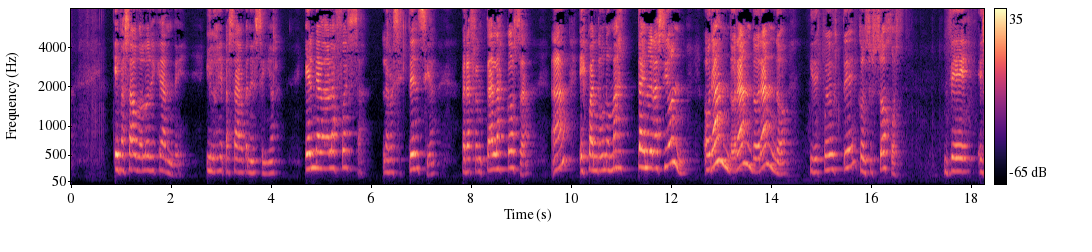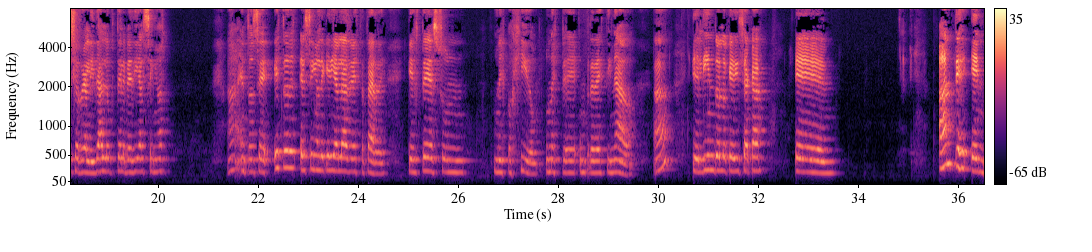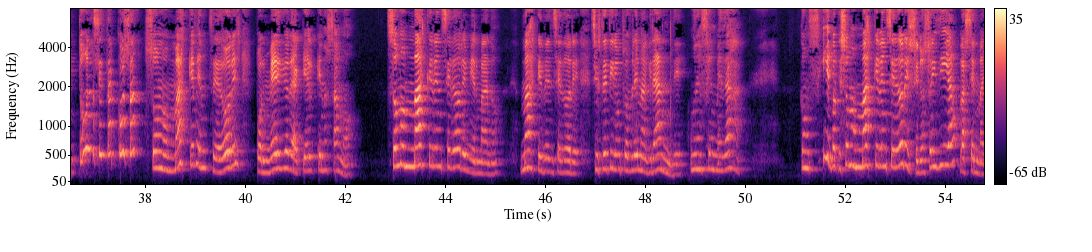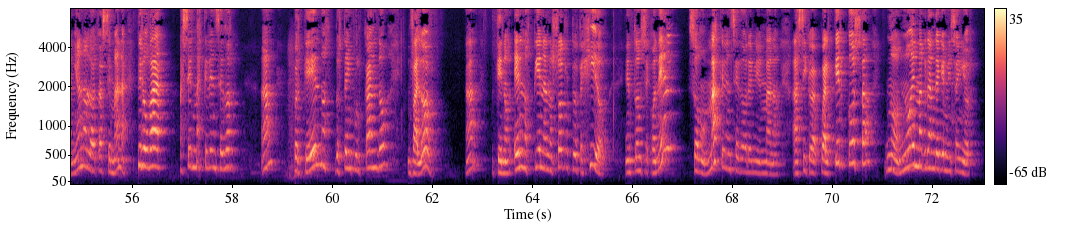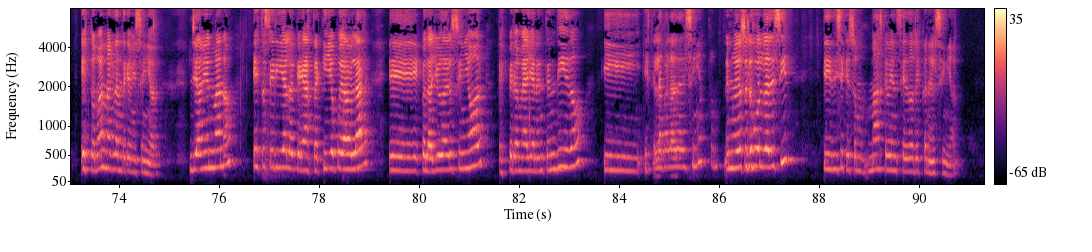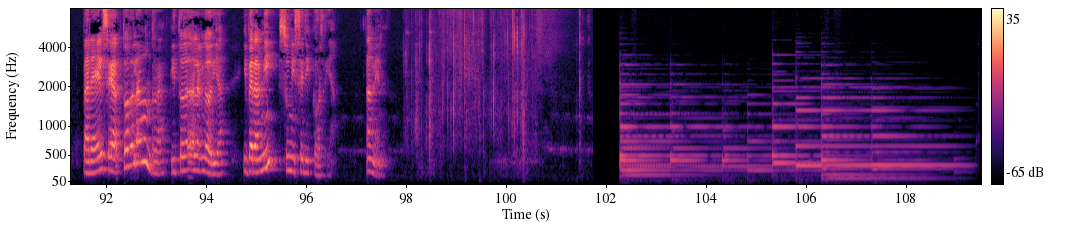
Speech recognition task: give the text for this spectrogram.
He pasado dolores grandes y los he pasado con el Señor. Él me ha dado la fuerza, la resistencia para afrontar las cosas, ¿ah? Es cuando uno más está en oración, orando, orando, orando. Y después usted con sus ojos ve esa realidad lo que usted le pedía al Señor. ¿Ah? Entonces, esto el Señor le quería hablar esta tarde, que usted es un, escogido, un, un predestinado. ¿Ah? Qué lindo lo que dice acá. Eh, antes, en todas estas cosas, somos más que vencedores por medio de aquel que nos amó. Somos más que vencedores, mi hermano, más que vencedores. Si usted tiene un problema grande, una enfermedad, confíe porque somos más que vencedores. Si no soy día, va a ser mañana o la otra semana, pero va a ser más que vencedor. ¿ah? Porque Él nos lo está inculcando valor, ¿ah? que Él nos tiene a nosotros protegidos. Entonces, con Él somos más que vencedores, mi hermano. Así que cualquier cosa, no, no es más grande que mi Señor. Esto no es más grande que mi Señor. Ya, mi hermano, esto sería lo que hasta aquí yo puedo hablar eh, con la ayuda del Señor. Espero me hayan entendido. Y esta es la palabra del Señor. De nuevo se lo vuelvo a decir, que dice que somos más que vencedores con el Señor. Para Él sea toda la honra y toda la gloria y para mí su misericordia. Amén.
